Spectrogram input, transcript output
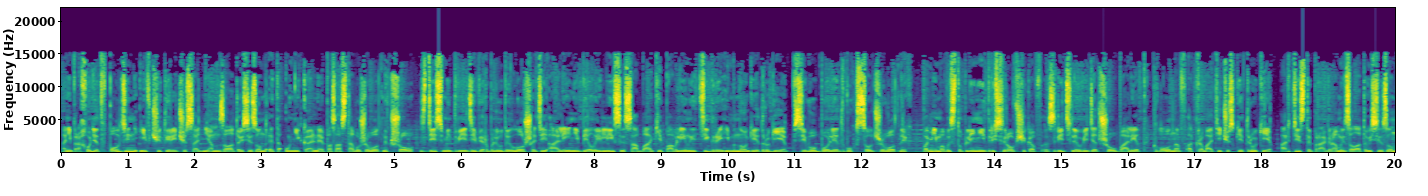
Они проходят в полдень и в 4 часа дня. «Золотой сезон» — это уникальное по составу животных шоу. Здесь медведи, верблюды, лошади, олени, белые лисы, собаки, павлины, тигры и многие другие. Всего более 200 животных. Помимо выступлений дрессировщиков, зрители увидят шоу-балет, клоунов, акробатические трюки. Артисты программы «Золотой сезон»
